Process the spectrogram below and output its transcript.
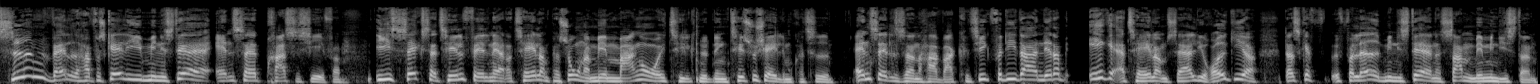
Siden valget har forskellige ministerier ansat pressechefer. I seks af tilfældene er der tale om personer med mangeårig tilknytning til Socialdemokratiet. Ansættelserne har vagt kritik, fordi der netop ikke er tale om særlige rådgiver, der skal forlade ministerierne sammen med ministeren.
